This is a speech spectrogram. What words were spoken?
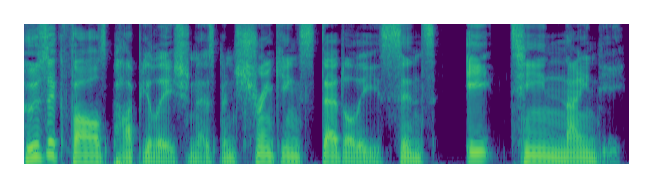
Hoosick Falls population has been shrinking steadily since 1890.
